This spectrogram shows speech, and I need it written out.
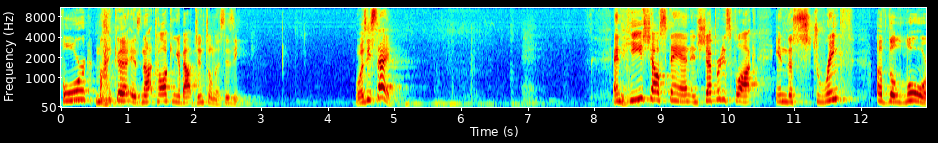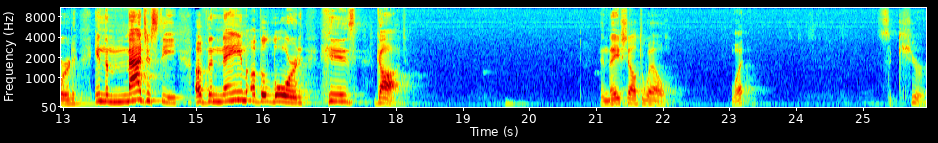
4, Micah is not talking about gentleness, is he? What does he say? And he shall stand and shepherd his flock in the strength of the Lord, in the majesty of the name of the Lord his God. And they shall dwell, what? Secure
